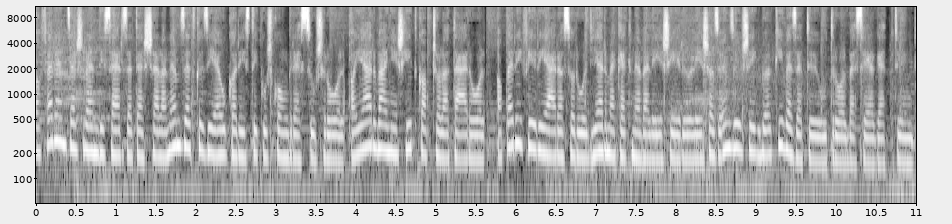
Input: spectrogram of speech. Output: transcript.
A Ferences rendi szerzetessel a Nemzetközi Eukarisztikus Kongresszusról, a járvány és hit kapcsolatáról, a perifériára szorult gyermekek neveléséről és az önzőségből kivezető útról beszélgettünk.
